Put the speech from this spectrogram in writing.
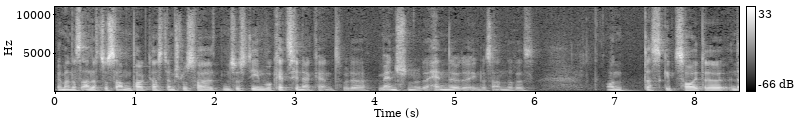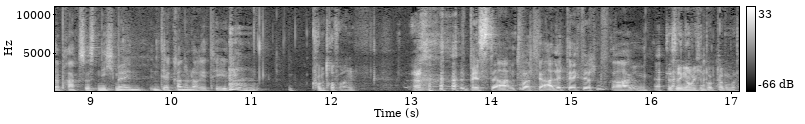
wenn man das alles zusammenpackt, hast du am Schluss halt ein System, wo Kätzchen erkennt oder Menschen oder Hände oder irgendwas anderes. Und das gibt es heute in der Praxis nicht mehr in, in der Granularität. Kommt drauf an. Also, Beste Antwort für alle technischen Fragen. Deswegen habe ich einen Doktor gemacht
